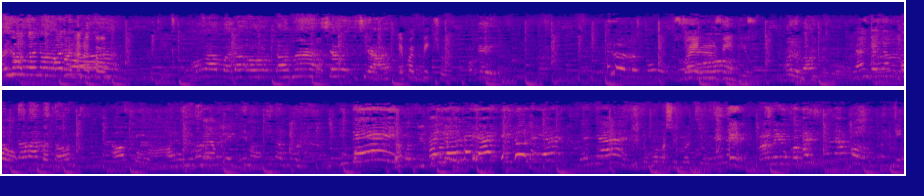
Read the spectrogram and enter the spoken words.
Ayun na nga pala. Ano to? Oo nga pala, oh, tama. Siya, siya. Eh, pag picture. Okay. Lolo po. While video. Ano ba? Yan, ganyan po. Tama ba to? Opo. Mahulog na yung cake mo. Mads. oh. Eh, mama yung kamay. Kick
